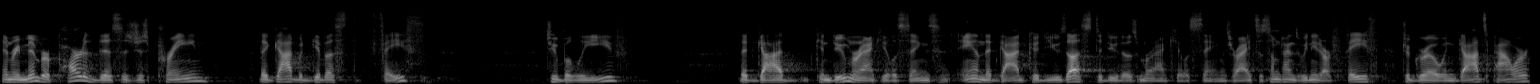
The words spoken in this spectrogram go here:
And remember, part of this is just praying that God would give us faith to believe that God can do miraculous things and that God could use us to do those miraculous things, right? So sometimes we need our faith to grow in God's power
